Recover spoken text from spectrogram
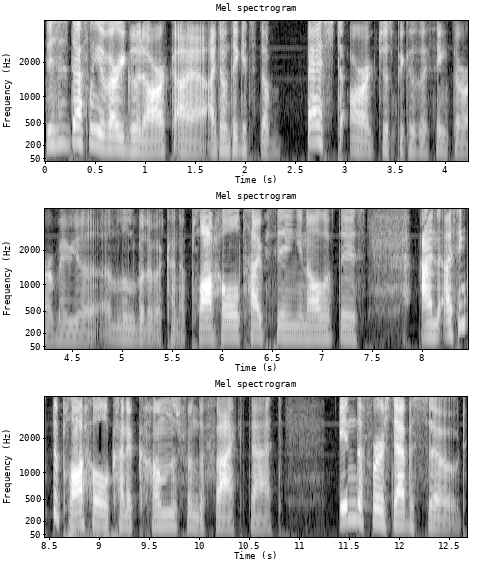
this is definitely a very good arc. I, I don't think it's the best arc just because I think there are maybe a, a, little bit of a kind of plot hole type thing in all of this. And I think the plot hole kind of comes from the fact that in the first episode,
